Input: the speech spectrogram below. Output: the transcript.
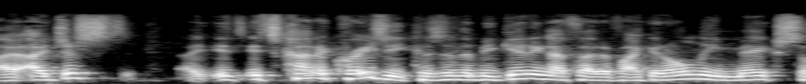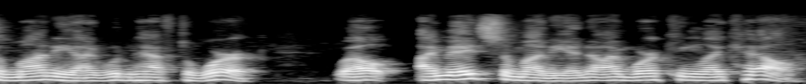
I, I just, it, it's kind of crazy because in the beginning I thought if I could only make some money, I wouldn't have to work. Well, I made some money and now I'm working like hell.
